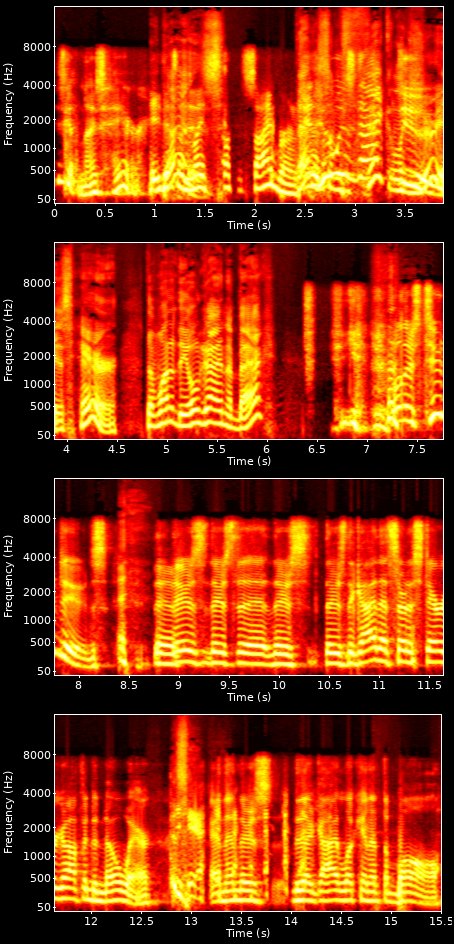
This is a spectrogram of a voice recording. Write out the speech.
He's got nice hair. he does does. a nice fucking sideburn. That And is who some that thick, dude? luxurious hair. The one, the old guy in the back. well, there's two dudes. There's there's the there's there's the guy that's sort of staring off into nowhere, yeah. and then there's the guy looking at the ball.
